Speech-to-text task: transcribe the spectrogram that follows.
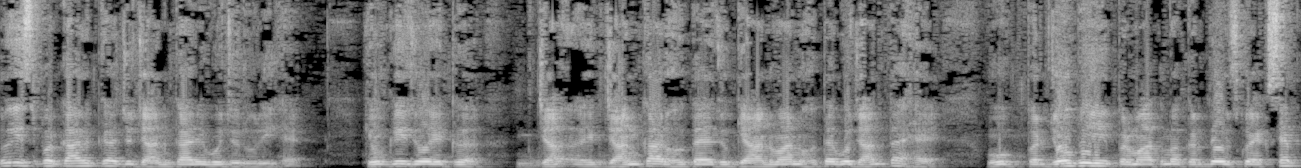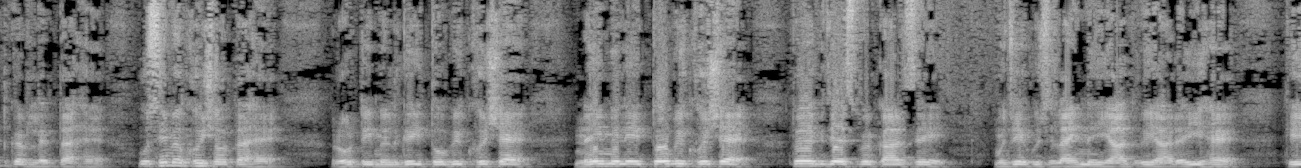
तो इस प्रकार का जो जानकारी वो ज़रूरी है क्योंकि जो एक जा, एक जानकार होता है जो ज्ञानवान होता है वो जानता है। वो पर जो भी परमात्मा कर दे उसको एक्सेप्ट कर लेता है उसी में खुश होता है। रोटी मिल गई तो भी खुश है नहीं मिली तो भी खुश है। तो एक जैस प्रकार से मुझे कुछ लाइनें याद भी आ रही है कि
